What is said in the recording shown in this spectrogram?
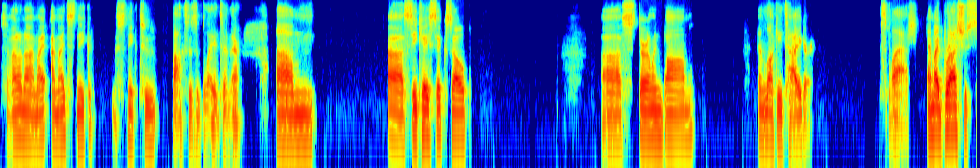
So I don't know, I might, I might sneak, sneak two boxes of blades in there. Um. Uh, CK six soap. Uh, Stirling Balm. And Lucky Tiger. Splash. And my brush is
